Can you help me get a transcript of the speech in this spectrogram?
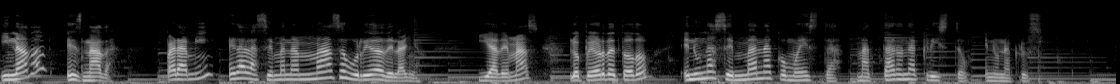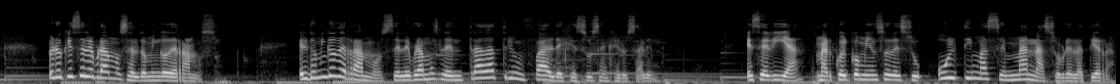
Y nada es nada. Para mí era la semana más aburrida del año. Y además, lo peor de todo, en una semana como esta, mataron a Cristo en una cruz. ¿Pero qué celebramos el Domingo de Ramos? El Domingo de Ramos celebramos la entrada triunfal de Jesús en Jerusalén. Ese día marcó el comienzo de su última semana sobre la tierra.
